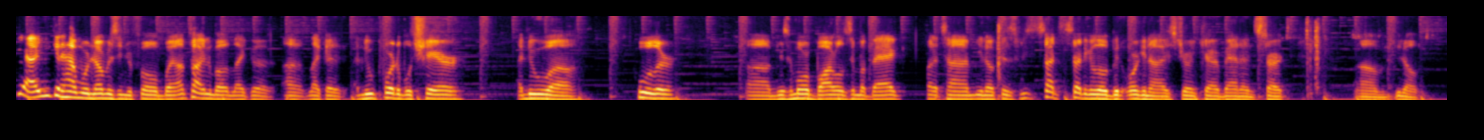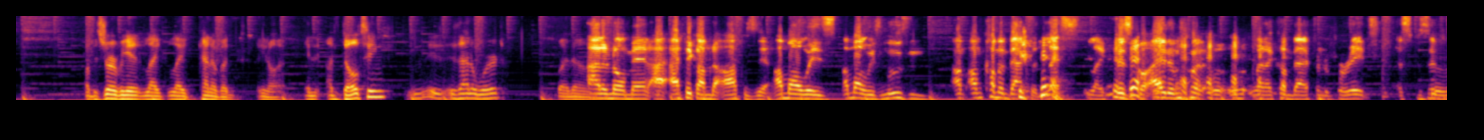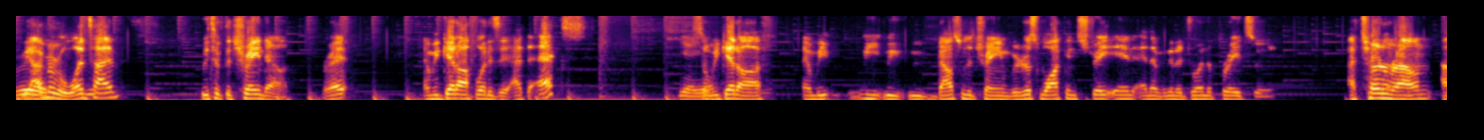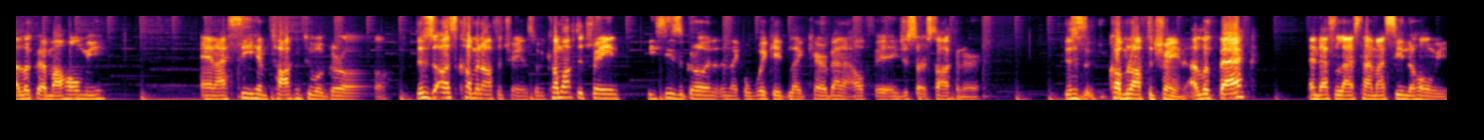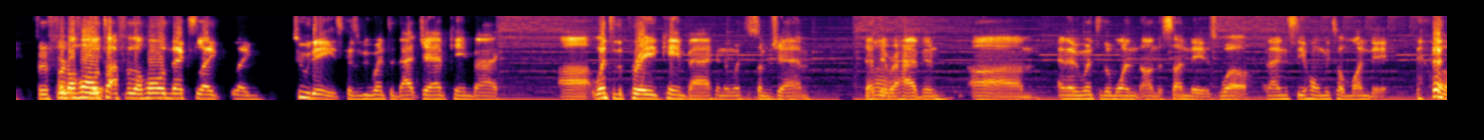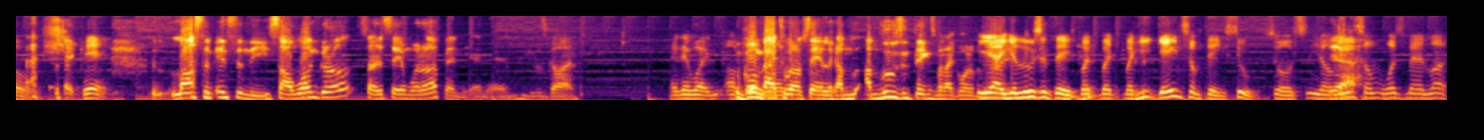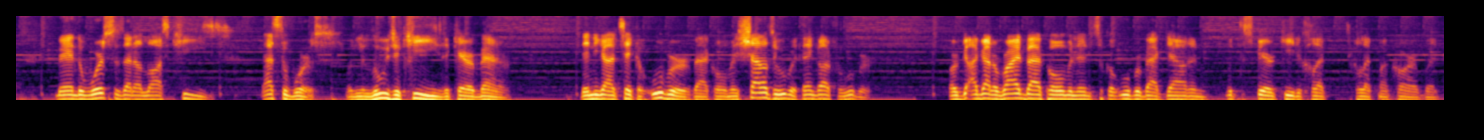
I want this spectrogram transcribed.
yeah, you can have more numbers in your phone, but I'm talking about like a, a like a, a new portable chair, a new uh, cooler. Um, there's more bottles in my bag by the time you know because we start starting a little bit organized during Caribana and start, um, you know, observing it like like kind of a you know an adulting is, is that a word? But um, I don't know, man. I, I think I'm the opposite. I'm always I'm always losing. I'm, I'm coming back with less like physical items when, when I come back from the parades. Specifically. I remember one time we took the train down, right? And we get off. What is it at the X? yeah, So yeah. we get off and we we, we we bounce from the train. We're just walking straight in, and then we're gonna join the parade soon. I turn around, I look at my homie, and I see him talking to a girl. This is us coming off the train. So we come off the train. He sees a girl in, in like a wicked like Caribana outfit, and he just starts talking to her. This is coming off the train. I look back, and that's the last time I seen the homie for for the whole time for the whole next like like two days because we went to that jam, came back, uh, went to the parade, came back, and then went to some jam that they were having. Um, and then we went to the one on the Sunday as well. And I didn't see homie till Monday. oh shit. Lost him instantly. He saw one girl, started saying what up, and and, and he was gone. And then what? okay, Going back well, to what I'm saying, like I'm I'm losing things when I go to the Yeah, parade. you're losing things, but but but he gained some things too. So it's, you know, Yeah. yeah. some once man lost. Man, the worst is that I lost keys. That's the worst. When you lose your keys to Caribana, then you gotta take an Uber back home. And shout out to Uber. Thank God for Uber. Or I got a ride back home and then took an Uber back down and with the spare key to collect to collect my car. But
